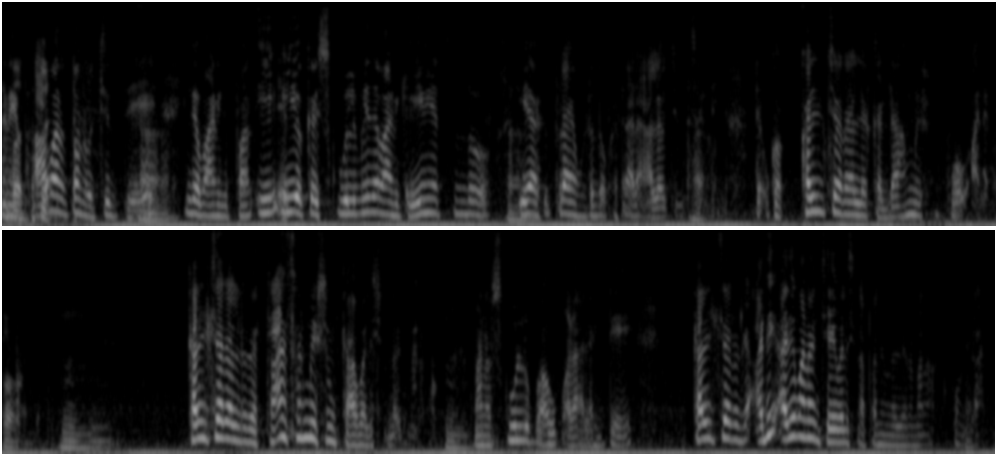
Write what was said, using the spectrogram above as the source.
అనే భావనతో వచ్చింది. ఇంకా వానికి పం- ఈ యొక్క స్కూల్ మీద వానికి ఏం ఎత్తుందో ఏ అభిప్రాయం ఉంటుందో ఒకసారి ఆలోచించండి అంటే ఒక కల్చరల్ యొక్క డామినేషన్ పోవాలి. కల్చరల్ ట్రాన్స్ఫర్మేషన్ కావాల్సి ఉన్నది మనకు. మన స్కూళ్ళు బాగుపడాలంటే కల్చర్ అది అది మనం చేయవలసిన పని ఉన్నదని మనం అనుకుంటాను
